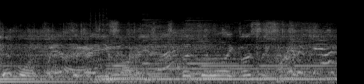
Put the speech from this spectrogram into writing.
Them ones. That's the petty. But they're like, let's just. Like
